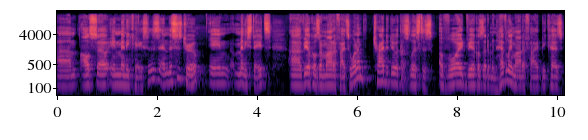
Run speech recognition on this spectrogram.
Um, also, in many cases, and this is true in many states, uh, vehicles are modified. So, what I've tried to do with this list is avoid vehicles that have been heavily modified because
